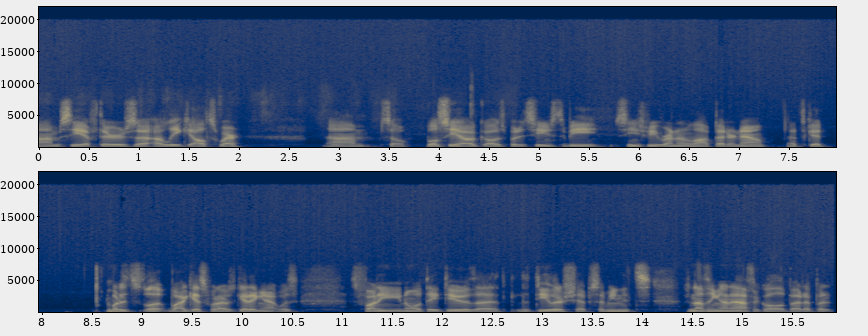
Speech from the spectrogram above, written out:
um, see if there's a, a leak elsewhere. Um, so we'll see how it goes. But it seems to be seems to be running a lot better now. That's good. But it's well, I guess what I was getting at was it's funny, you know what they do the the dealerships. I mean, it's there's nothing unethical about it, but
